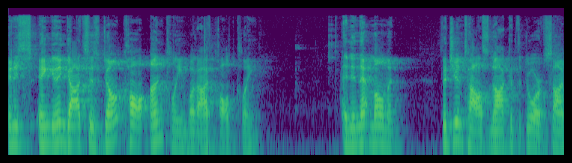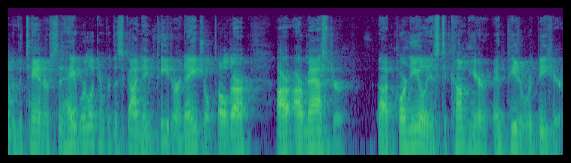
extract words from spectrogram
And, and then God says, Don't call unclean what I've called clean. And in that moment, the Gentiles knock at the door of Simon the tanner said, Hey, we're looking for this guy named Peter. An angel told our, our, our master, uh, Cornelius, to come here, and Peter would be here.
